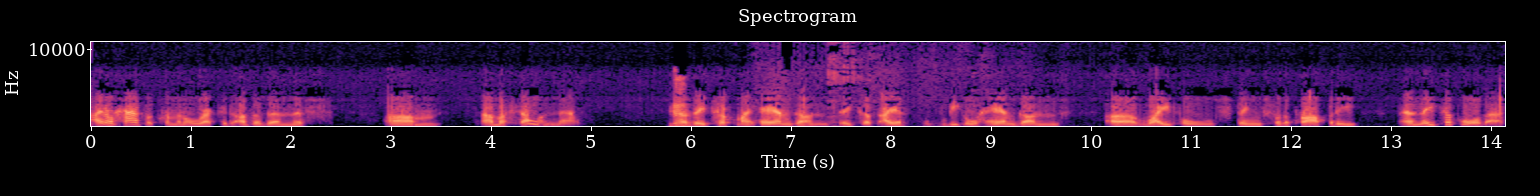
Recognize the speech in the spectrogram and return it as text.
I don't have a criminal record other than this. Um, I'm a felon now. Yeah. Uh, they took my handguns. They took. I had legal handguns, uh, rifles, things for the property, and they took all that.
